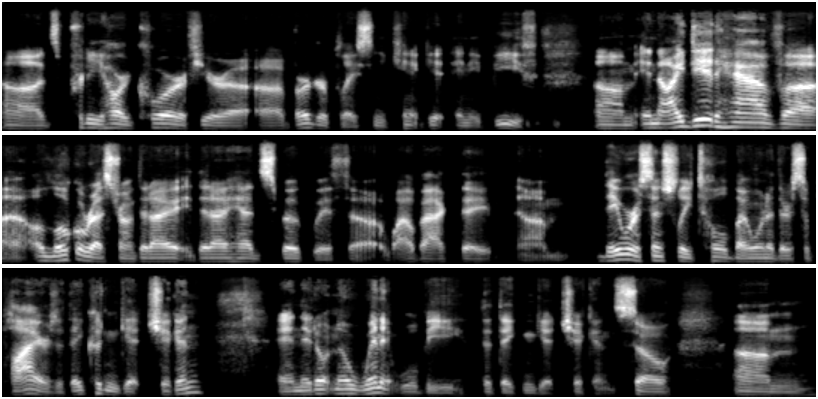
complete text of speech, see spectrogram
Uh, it's pretty hardcore if you're a, a, burger place and you can't get any beef. Um, and I did have uh, a local restaurant that I that I had spoke with uh, a while back. They um, they were essentially told by one of their suppliers that they couldn't get chicken, and they don't know when it will be that they can get chicken. So. Um,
